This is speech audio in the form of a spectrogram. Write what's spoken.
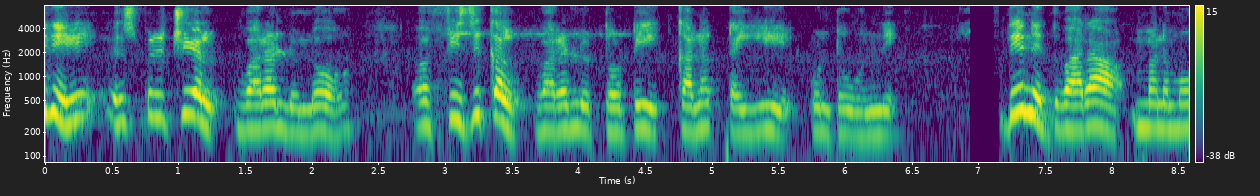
ఇది స్పిరిచువల్ వరల్డ్లో ఫిజికల్ వరల్డ్ తోటి కనెక్ట్ అయ్యి ఉంటూ ఉంది. దీని ద్వారా మనము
